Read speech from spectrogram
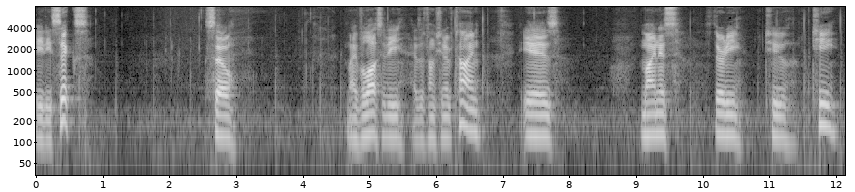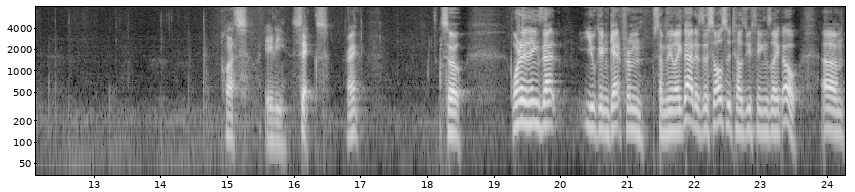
86. So my velocity as a function of time is minus 32t plus 86, right? So one of the things that you can get from something like that is this also tells you things like, oh, um,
